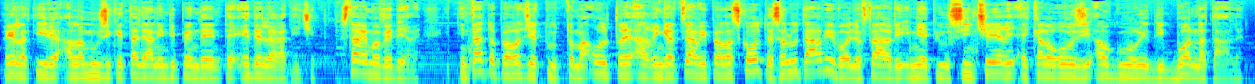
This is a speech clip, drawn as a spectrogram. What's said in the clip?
relative alla musica italiana indipendente e delle radici. Staremo a vedere. Intanto per oggi è tutto, ma oltre a ringraziarvi per l'ascolto e salutarvi, voglio farvi i miei più sinceri e calorosi auguri di buon Natale.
